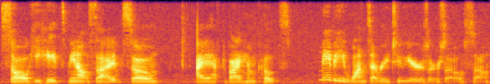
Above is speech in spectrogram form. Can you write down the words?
so he hates being outside, so I have to buy him coats maybe once every two years or so. So,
